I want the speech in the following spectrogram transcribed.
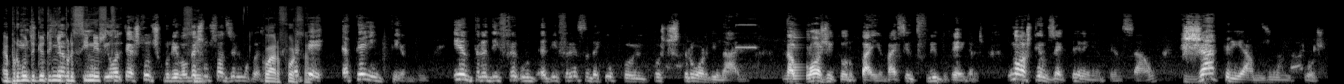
A pergunta é que eu tinha para si neste... Eu, eu até estou disponível, deixa-me só dizer uma coisa. Claro, força. Até, até entendo, entre a, dif a diferença daquilo que foi o imposto extraordinário, na lógica europeia, vai ser definido regras. Nós temos é que ter em atenção que já criámos um imposto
